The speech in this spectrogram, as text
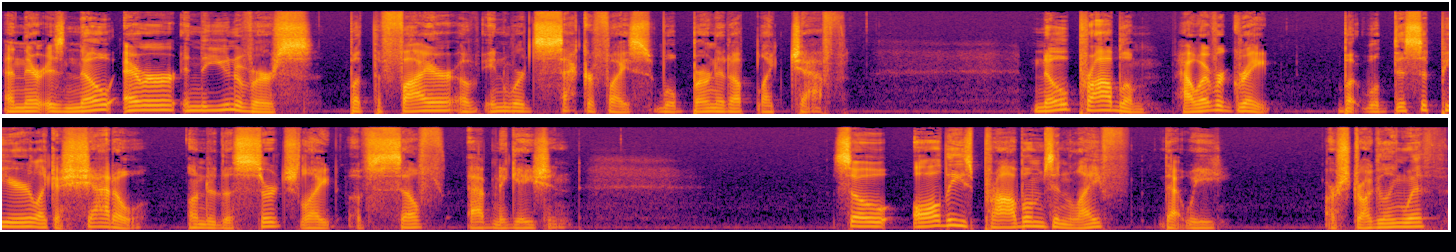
And there is no error in the universe but the fire of inward sacrifice will burn it up like chaff. No problem, however great, but will disappear like a shadow under the searchlight of self abnegation. So, all these problems in life that we are struggling with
